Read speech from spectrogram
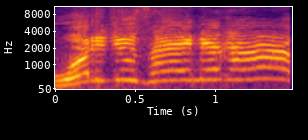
What did you say, nigga?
